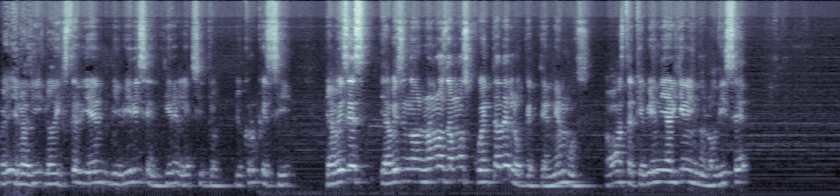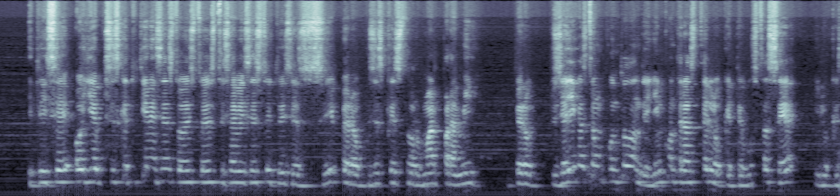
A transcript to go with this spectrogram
Oye, y lo, lo, dijiste bien, vivir y sentir el éxito. Yo creo que sí. Y a veces, y a veces no, no nos damos cuenta de lo que tenemos. Hasta que viene alguien y nos lo dice y te dice, oye, pues es que tú tienes esto, esto, esto, y sabes esto, y tú dices, sí, pero pues es que es normal para mí. Pero pues ya llegaste a un punto donde ya encontraste lo que te gusta hacer y lo que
